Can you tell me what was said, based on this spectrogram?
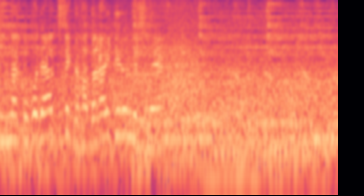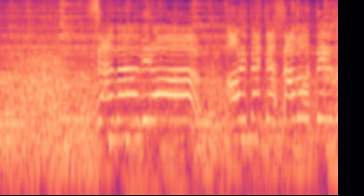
みんなここでアクセク働いてるんですね。ざまあみろ俺たちはサボってるぞ！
